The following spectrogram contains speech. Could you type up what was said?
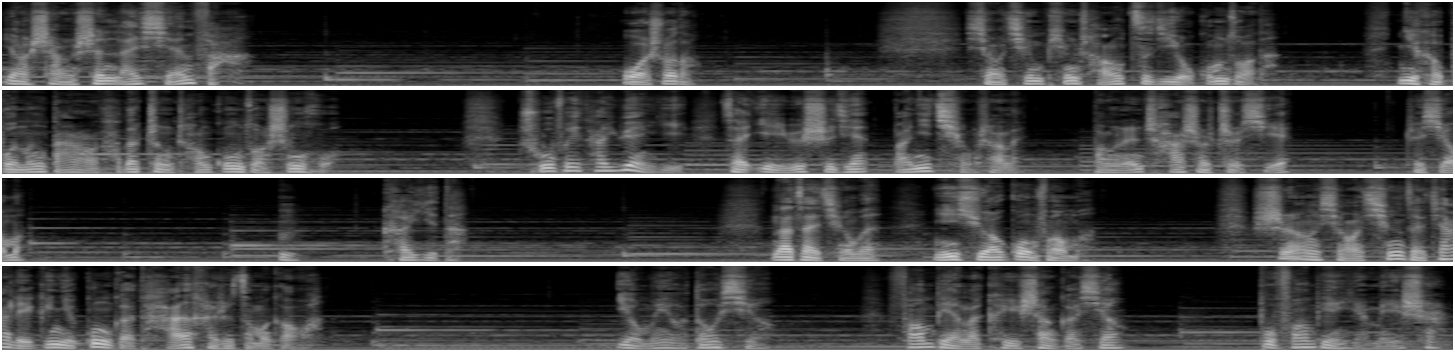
要上身来显法。我说道：“小青平常自己有工作的，你可不能打扰她的正常工作生活，除非她愿意在业余时间把你请上来帮人查事治邪，这行吗？”“嗯，可以的。”那再请问您需要供奉吗？是让小青在家里给你供个坛，还是怎么搞啊？有没有都行，方便了可以上个香，不方便也没事儿。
